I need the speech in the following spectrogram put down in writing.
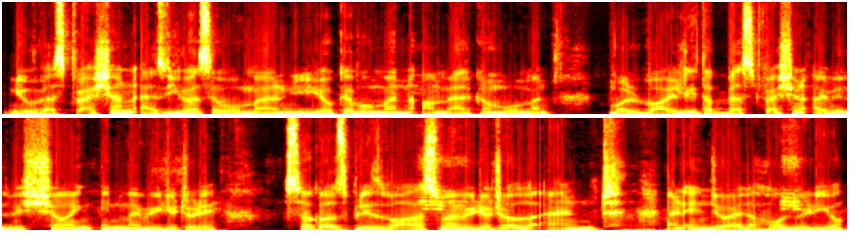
New West fashion as USA woman, UK woman, American woman, worldwide the best fashion I will be showing in my video today. So guys please watch my video till the end and enjoy the whole video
